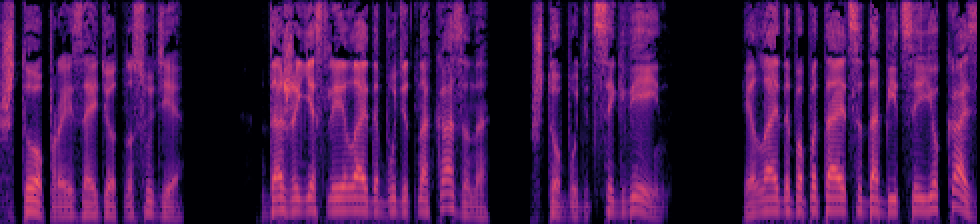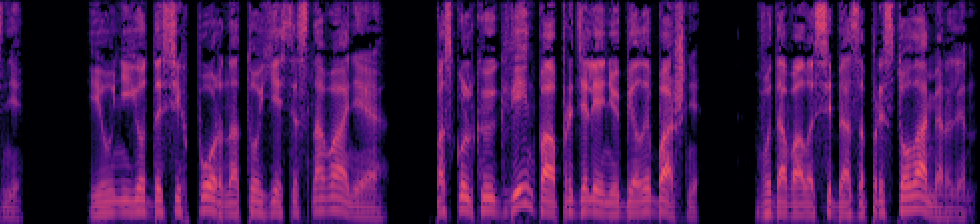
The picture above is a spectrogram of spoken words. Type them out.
Что произойдет на суде? Даже если Элайда будет наказана, что будет с Эгвейн? Элайда попытается добиться ее казни, и у нее до сих пор на то есть основания, поскольку Эгвейн по определению Белой башни выдавала себя за престол Амерлин.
